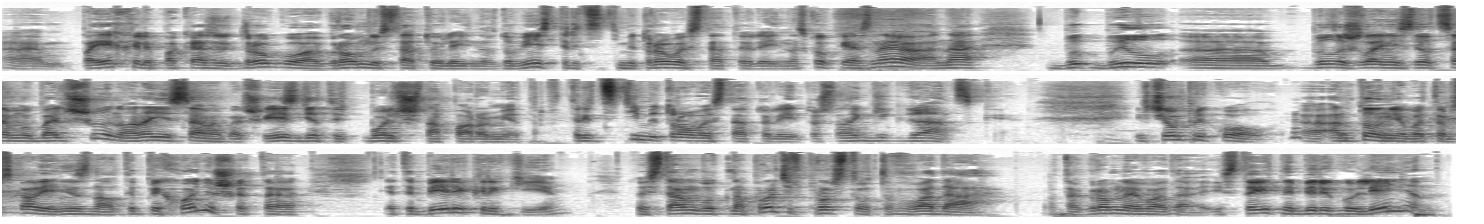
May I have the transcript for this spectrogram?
э, поехали показывать другу огромную статую Ленина. В Дубне есть 30-метровая статуя Ленина. Насколько я знаю, она был, э, было желание сделать самую большую, но она не самая большая, есть где-то больше на пару метров. 30-метровая статуя Ленина, потому что она гигантская. И в чем прикол? Э, Антон мне об этом сказал, я не знал. Ты приходишь, это, это берег реки, то есть там вот напротив просто вот вода, вот огромная вода. И стоит на берегу Ленин,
